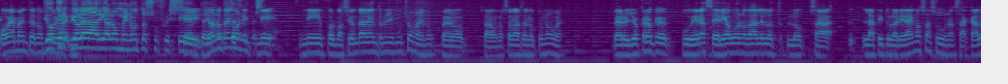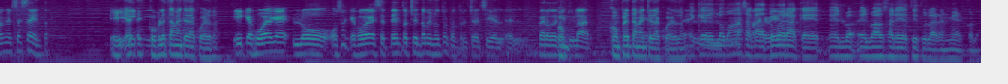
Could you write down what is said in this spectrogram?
obviamente, no yo Creo, yo le daría los minutos suficientes. yo no tengo ni, ni, información de adentro, ni mucho menos, pero, o sea, uno se basa en lo que uno ve. Pero yo creo que pudiera, sería bueno darle o sea, la titularidad en Osasuna, sacarlo en el 60. Y, completamente de acuerdo. Y que juegue lo, o sea, que juegue 70, 80 minutos contra el Chelsea, el, pero de titular. Completamente de acuerdo. Es que lo van a sacar, tú verás que él, él, va a salir de titular el miércoles.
